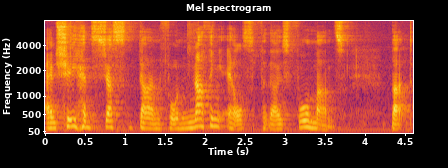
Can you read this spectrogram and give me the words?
and she had just done for nothing else for those four months but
